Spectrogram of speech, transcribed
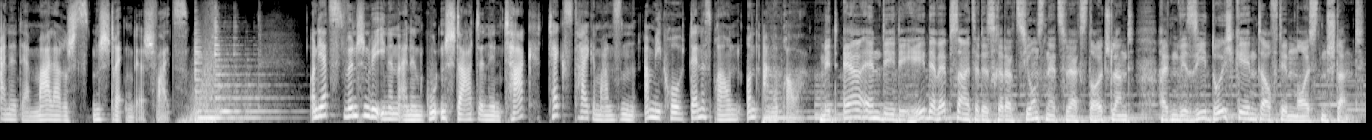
Eine der malerischsten Strecken der Schweiz. Und jetzt wünschen wir Ihnen einen guten Start in den Tag. Text Heike Mansen, am Mikro Dennis Braun und Anne Brauer. Mit rnd.de, der Webseite des Redaktionsnetzwerks Deutschland, halten wir Sie durchgehend auf dem neuesten Stand.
